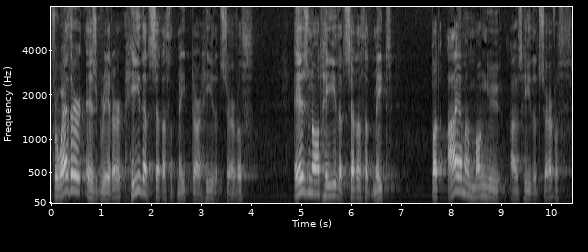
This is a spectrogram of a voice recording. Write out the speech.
For whether is greater, he that sitteth at meat or he that serveth? Is not he that sitteth at meat but I am among you as he that serveth.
